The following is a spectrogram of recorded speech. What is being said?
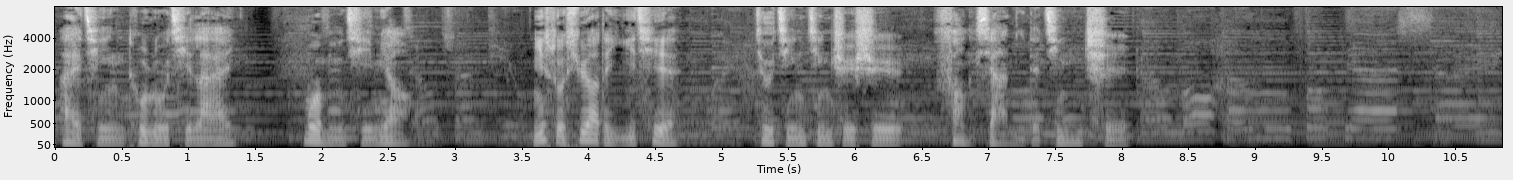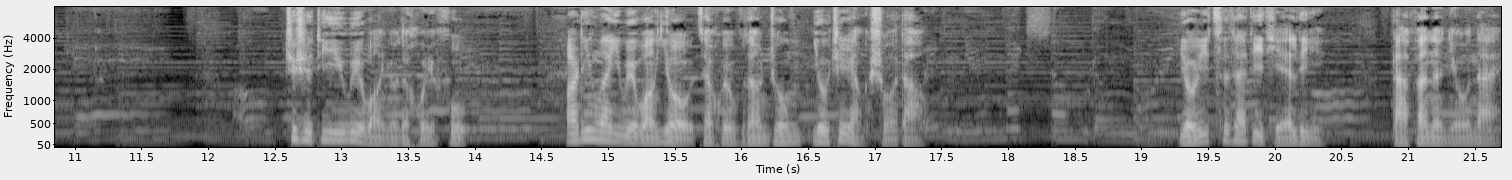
爱情突如其来，莫名其妙，你所需要的一切，就仅仅只是放下你的矜持。这是第一位网友的回复，而另外一位网友在回复当中又这样说道：“有一次在地铁里，打翻了牛奶，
